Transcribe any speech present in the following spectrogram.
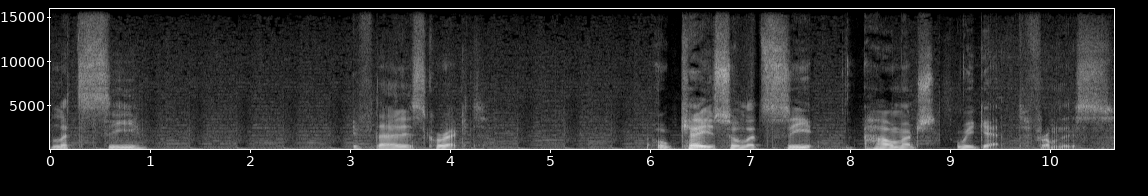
let's see if that is correct. Okay, so let's see how much we get from this.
